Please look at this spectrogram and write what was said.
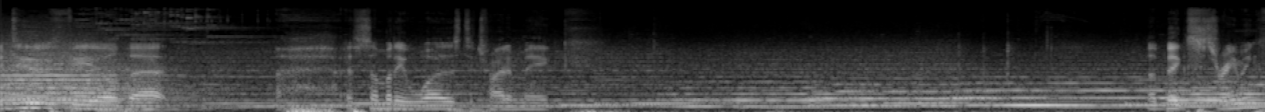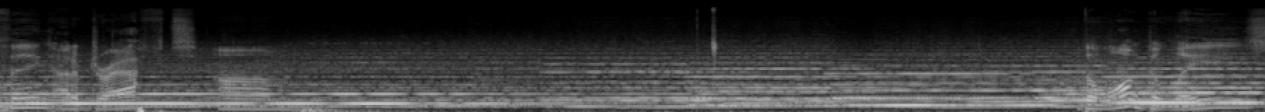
I do feel that if somebody was to try to make a big streaming thing out of draft, um, the long delays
